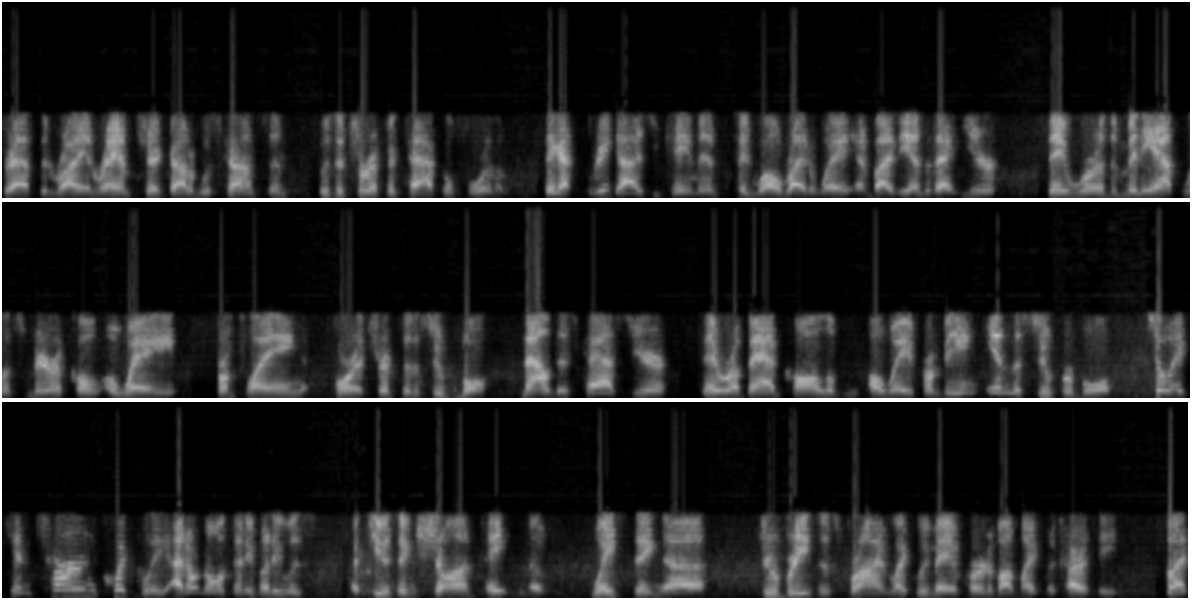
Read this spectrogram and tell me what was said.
drafted Ryan Ramczyk out of Wisconsin, who's a terrific tackle for them. They got three guys who came in, played well right away, and by the end of that year, they were the Minneapolis Miracle away from playing for a trip to the Super Bowl. Now, this past year, they were a bad call away from being in the Super Bowl. So it can turn quickly. I don't know if anybody was accusing Sean Payton of wasting uh, Drew Brees' prime, like we may have heard about Mike McCarthy. But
